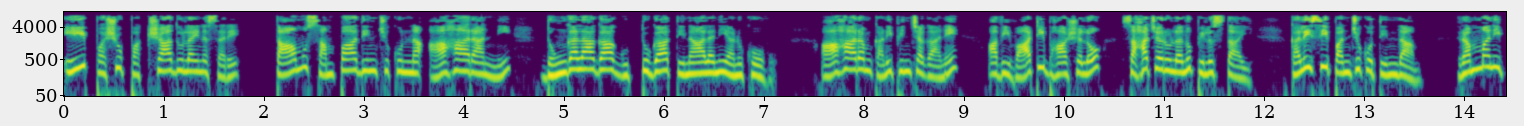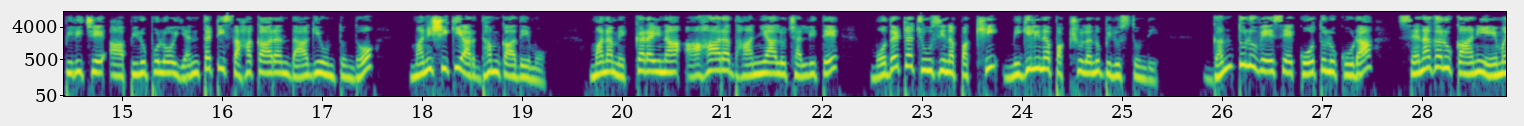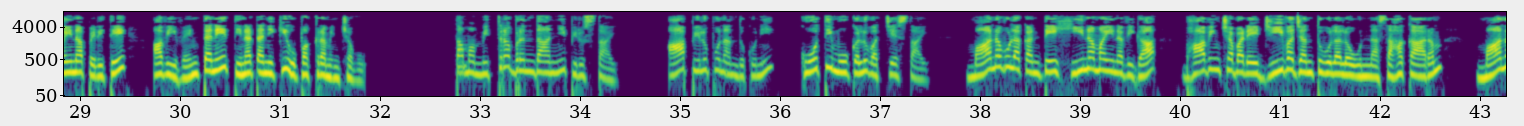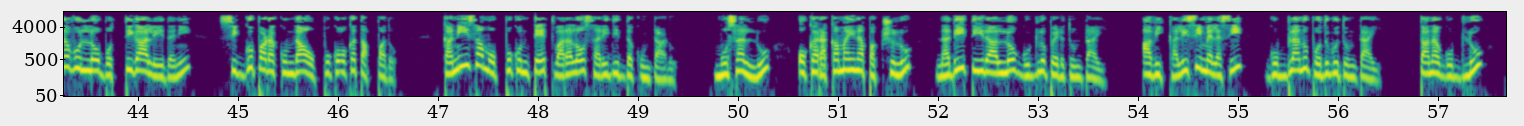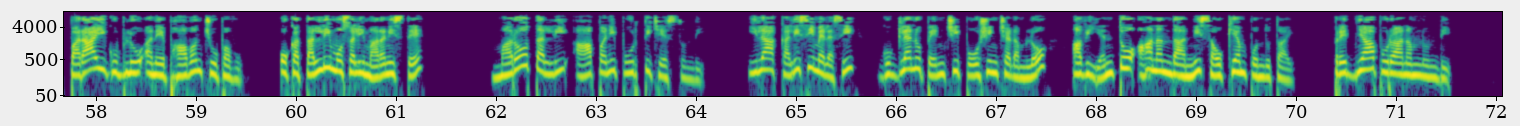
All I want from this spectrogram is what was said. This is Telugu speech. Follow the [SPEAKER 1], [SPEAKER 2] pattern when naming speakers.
[SPEAKER 1] ఏ పశు పక్షాదులైన సరే తాము సంపాదించుకున్న ఆహారాన్ని దొంగలాగా గుట్టుగా తినాలని అనుకోవు. ఆహారం కనిపించగానే అవి వాటి భాషలో సహచరులను పిలుస్తాయి. కలిసి పంచుకు తిందాం. రమ్మని పిలిచే ఆ పిలుపులో ఎంతటి సహకారం దాగి ఉంటుందో మనిషికి అర్థం కాదేమో. మనమెక్కడైనా ఆహార ధాన్యాలు చల్లితే మొదట చూసిన పక్షి మిగిలిన పక్షులను పిలుస్తుంది. గంతులు వేసే కోతులు కూడా శనగలు కాని ఏమైనా పెడితే అవి వెంటనే తినటనికి ఉపక్రమించవు. తమ మిత్ర బృందాన్ని పిలుస్తాయి. ఆ పిలుపునందుకుని కోతిమూకలు వచ్చేస్తాయి. మానవుల కంటే హీనమైనవిగా భావించబడే జీవజంతువులలో ఉన్న సహకారం మానవుల్లో బొత్తిగా లేదని సిగ్గుపడకుండా ఒప్పుకోక తప్పదు. కనీసం ఒప్పుకుంటే త్వరలో సరిదిద్దకుంటాడు. ముసళ్ళు ఒక రకమైన పక్షులు నదీతీరాల్లో గుడ్లు పెడుతుంటాయి. అవి కలిసిమెలసి గుబ్లను పొదుగుతుంటాయి. తన గుడ్లు పరాయి గుడ్లు అనే భావం చూపవు. ఒక తల్లి ముసలి మరణిస్తే మరో తల్లి ఆ పని పూర్తి చేస్తుంది. ఇలా కలిసిమెలసి గుడ్లను పెంచి పోషించడంలో అవి ఎంతో ఆనందాన్ని సౌఖ్యం పొందుతాయి. ప్రజ్ఞాపురాణం నుండి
